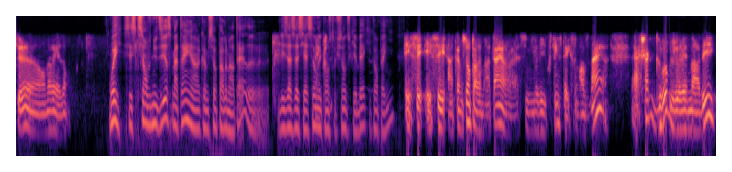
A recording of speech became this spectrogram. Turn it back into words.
qu'on euh, a raison. Oui, c'est ce qu'ils sont venus dire ce matin en commission parlementaire, euh, les associations de construction du Québec et compagnie. Et c'est, en commission parlementaire, euh, si vous l'avez écouté, c'était extraordinaire. À chaque groupe, je leur ai demandé,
